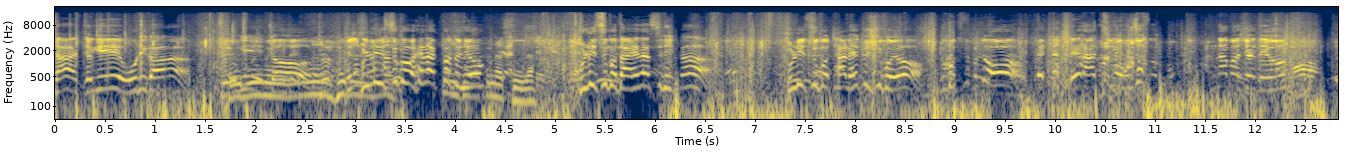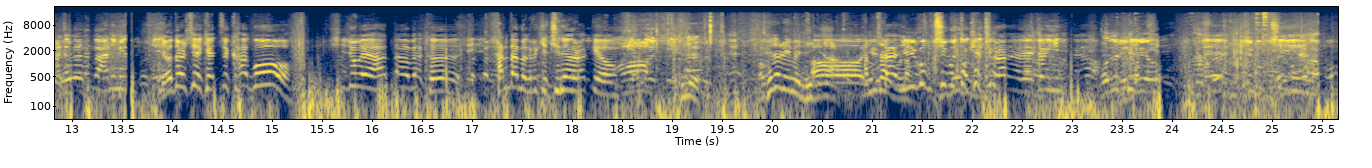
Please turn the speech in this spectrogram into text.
자 저기 우리가 여기 저 분리수거 해놨거든요. 끝났습니다. 분리수거 다 해놨으니까 분리수거 잘 해주시고요. 이거 습도 내일 아침에 오셔서 반납하셔야 돼요. 가져가는 거 아닙니다 8시에 개측하고 시조회 한 다음에 그, 한 다음에 그렇게 진행을 할게요. 회장님의 니가 어, 일단 7시부터 개측을 할 예정이니까요. 어디 필이요? 네, 7시 해갖고.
